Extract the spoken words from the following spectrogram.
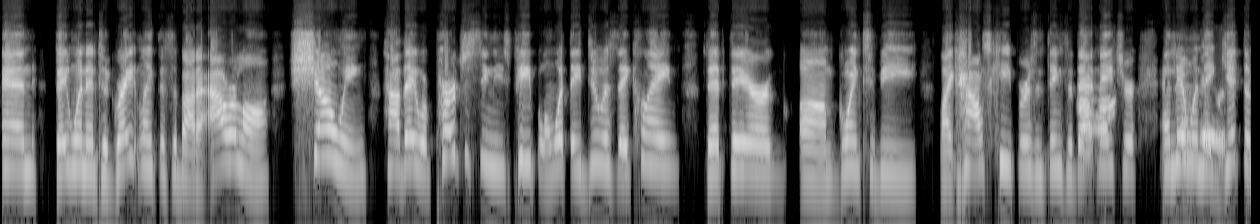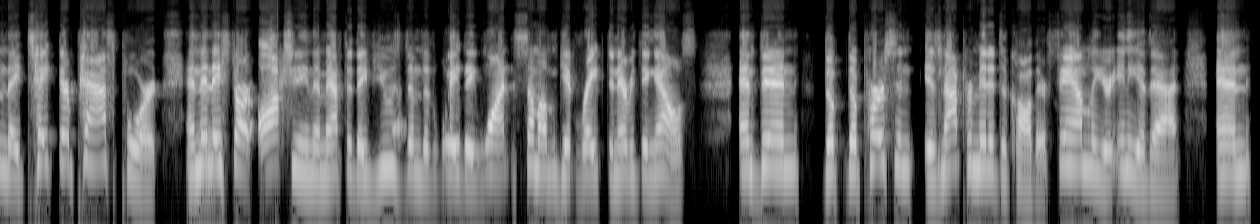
And they went into great length, it's about an hour long, showing how they were purchasing these people. And what they do is they claim that they're um, going to be like housekeepers and things of that uh-huh. nature. And then when they get them, they take their passport and then mm-hmm. they start auctioning them after they've used them the way they want. Some of them get raped and everything else. And then the, the person is not permitted to call their family or any of that. And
